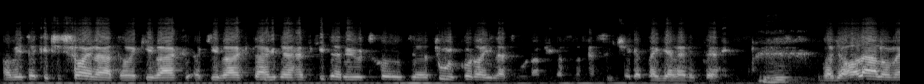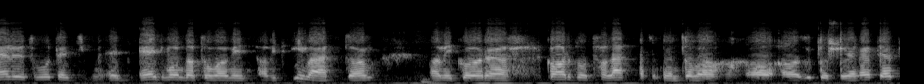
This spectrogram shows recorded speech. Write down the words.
amit egy kicsit sajnáltam, hogy kivág, kivágták, de hát kiderült, hogy túl korai lett volna még azt a feszültséget megjeleníteni. Uh-huh. Vagy a halálom előtt volt egy, egy, egy mondatom, amit, amit imádtam, amikor kardot, ha láttátok, nem tudom, a, a, az utolsó jelenetet,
